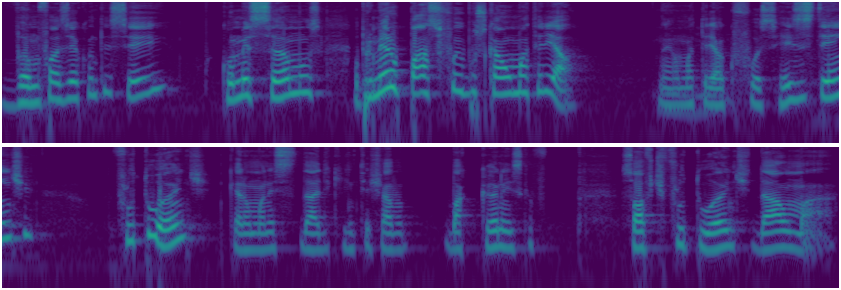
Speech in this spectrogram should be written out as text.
Vamos fazer acontecer e começamos. O primeiro passo foi buscar um material né? Um material que fosse resistente, flutuante, que era uma necessidade que a gente achava bacana, isso que soft flutuante dá uma,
